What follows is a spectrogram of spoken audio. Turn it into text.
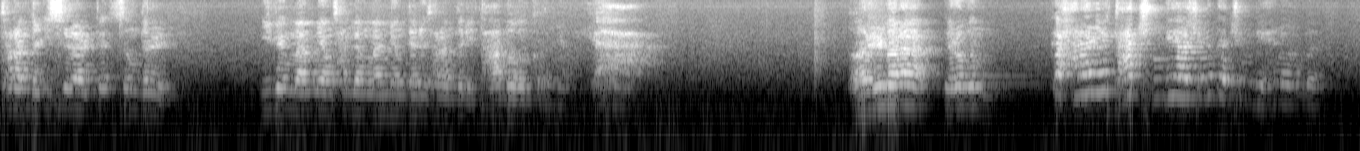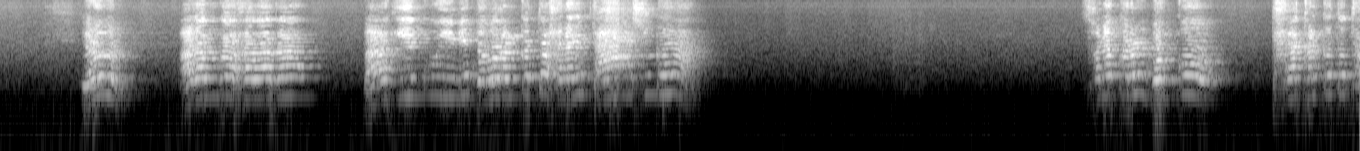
사람들 이스라엘 백성들 200만 명, 300만 명 되는 사람들이 다 먹었거든요. 야 얼마나 여러분 그러니까 하나님이 다 준비하시는 거예요. 준비해 놓는 거예요. 여러분 아담과 하와가 마귀의 꼬임에 넘어갈 것도 하나님 다 하신 거야. 선악과를 먹고 타락할 것도 다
